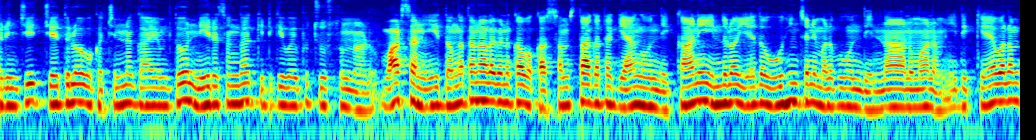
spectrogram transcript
ధరించి చేతిలో ఒక చిన్న గాయంతో నీరసంగా కిటికీ వైపు చూస్తున్నాడు. వాట్సన్ ఈ దొంగతనాల వెనుక ఒక సంస్థాగత గ్యాంగ్ ఉంది కానీ ఇందులో ఏదో ఊహించని మలుపు ఉంది నా అనుమానం. ఇది కేవలం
